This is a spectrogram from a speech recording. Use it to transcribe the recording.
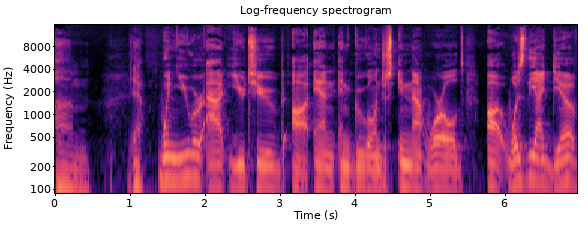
Um, yeah. When you were at YouTube uh, and and Google and just in that world, uh, was the idea of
